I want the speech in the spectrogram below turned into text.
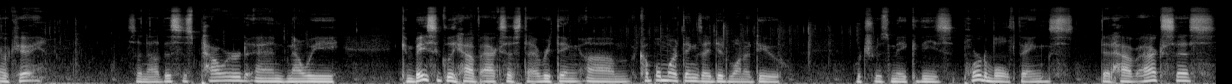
Okay, so now this is powered and now we can basically have access to everything. Um, a couple more things I did want to do, which was make these portable things that have access.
